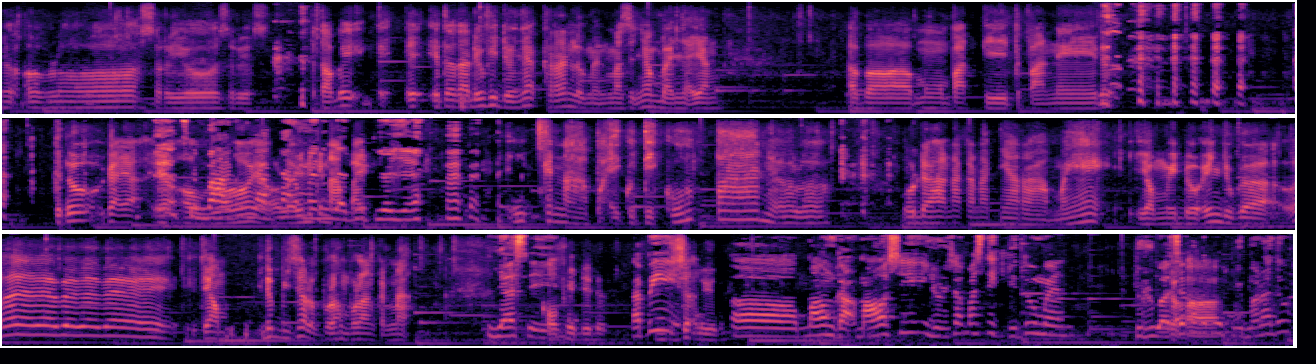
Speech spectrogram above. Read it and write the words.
Ya Allah serius serius. Tapi itu tadi videonya keren loh men. Maksudnya banyak yang apa mengumpat di depannya itu. Itu kayak ya Allah ya Allah ini kenapa ini kenapa ikut ikutan ya Allah. Udah anak-anaknya rame yang midoin juga weh, weh, weh, weh. itu yang itu bisa loh pulang-pulang kena iya sih. Covid itu. Tapi bisa, gitu. uh, mau nggak mau sih Indonesia pasti gitu men. Dulu aja uh, di mana tuh?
